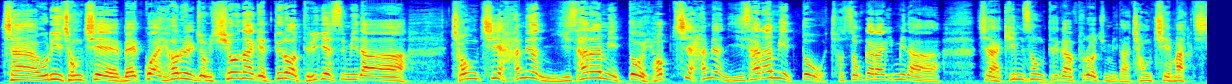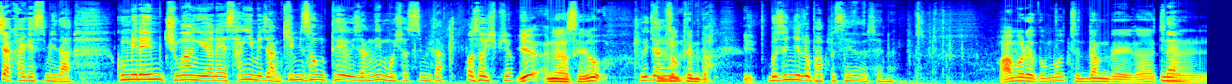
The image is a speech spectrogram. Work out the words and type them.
자, 우리 정치의 맥과 혀를 좀 시원하게 끌어 드리겠습니다. 정치하면 이 사람이 또 협치하면 이 사람이 또 첫 손가락입니다. 자, 김성태가 풀어줍니다. 정치의 맛 시작하겠습니다. 국민의힘 중앙위원회 상임의장 김성태 의장님 모셨습니다. 어서 오십시오. 예, 안녕하세요. 의장님 김성태입니다. 예. 무슨 일로 바쁘세요 요새는? 아무래도 뭐 전당대회가 네. 잘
